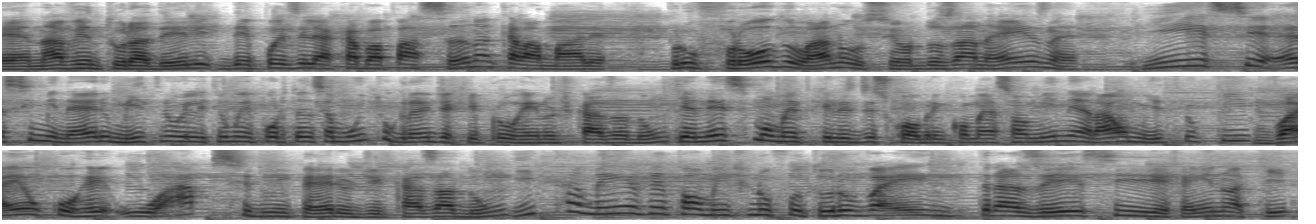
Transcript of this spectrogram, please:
é, na aventura dele, depois ele acaba passando aquela malha pro Frodo lá no Senhor dos Anéis, né? E esse, esse minério Mithril ele tem uma importância muito grande aqui para o reino de Khazad-dûm, que é nesse momento que eles descobrem, começam a minerar o Mithril, que vai ocorrer o ápice do Império de Khazad-dûm e também eventualmente no futuro vai trazer esse reino aqui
